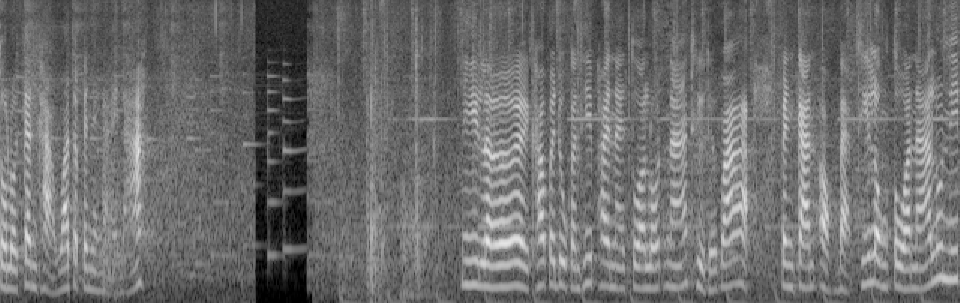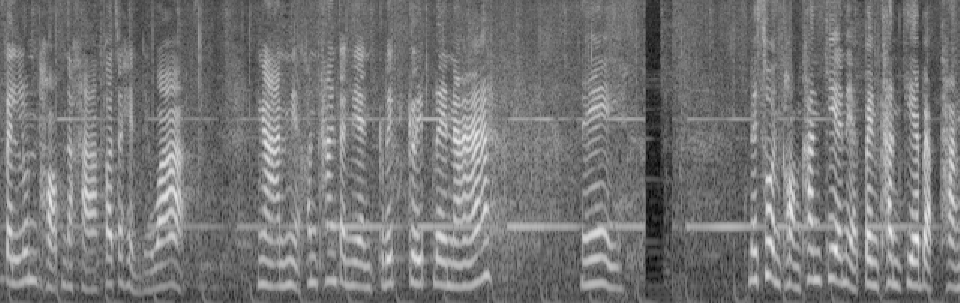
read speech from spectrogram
ตัวรถกันค่ะว่าจะเป็นยังไงนะ นี่เลยเข้าไปดูกันที่ภายในตัวรถนะ ถือได้ว่าเป็นการออกแบบที่ลงตัวนะ รุ่นนี้เป็นรุ่นท็อปนะคะ ก็จะเห็นได้ว่างานเนี่ยค่อนข้างจะเนียนกริบกริบเลยนะ นี่ ในส่วนของคันเกียร์เนี่ยเป็นคันเกียร์แบบทาง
